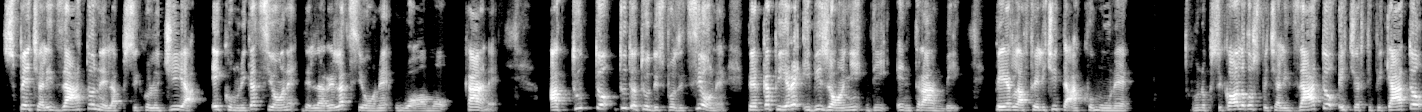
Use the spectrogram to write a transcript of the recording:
specializzato nella psicologia e comunicazione della relazione uomo-cane. Ha tutto, tutto a tua disposizione per capire i bisogni di entrambi, per la felicità comune. Uno psicologo specializzato e certificato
